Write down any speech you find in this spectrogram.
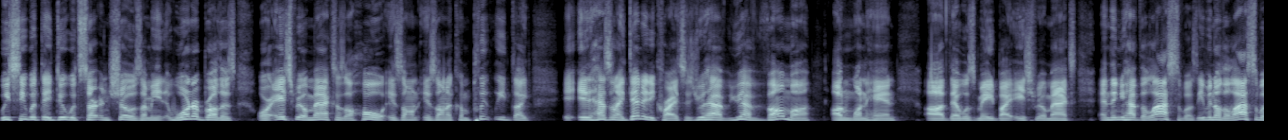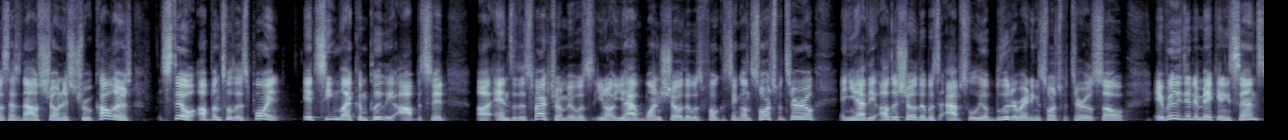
We see what they do with certain shows. I mean, Warner Brothers or HBO Max as a whole is on is on a completely like it, has an identity crisis. You have you have Velma on one hand uh, that was made by HBO Max, and then you have The Last of Us. Even though The Last of Us has now shown its true colors, still up until this point, it seemed like completely opposite uh, ends of the spectrum. It was, you know, you have one show that was focusing on source material, and you have the other show that was absolutely obliterating source material. So it really didn't make any sense.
